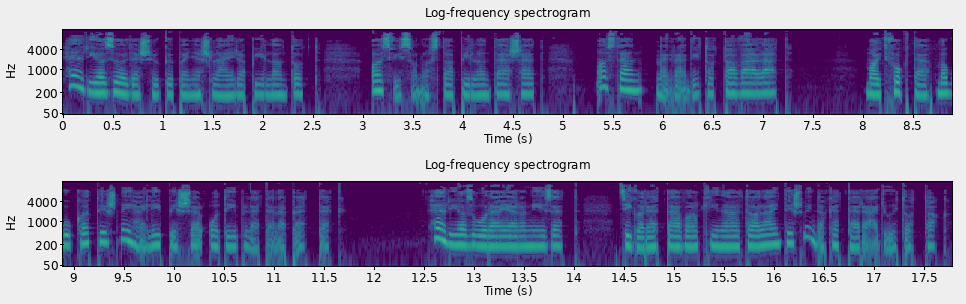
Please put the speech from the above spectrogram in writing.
Harry a zöldeső köpenyes lányra pillantott, az viszonozta a pillantását, aztán megrándította a vállát. Majd fogták magukat, és néhány lépéssel odébb letelepettek. Harry az órájára nézett, cigarettával kínálta a lányt, és mind a ketten rágyújtottak.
